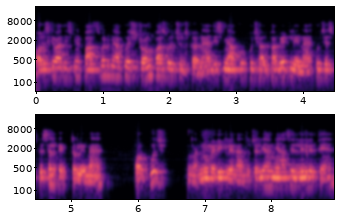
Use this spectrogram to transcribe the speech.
और इसके बाद इसमें पासवर्ड में आपको स्ट्रॉन्ग पासवर्ड चूज़ करना है, जिसमें आपको कुछ अल्फ़ाबेट लेना है, कुछ स्पेशल कैरेक्टर लेना है और कुछ न्यूमेरिक लेना है। तो चलिए हम यहाँ से ले लेते हैं।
